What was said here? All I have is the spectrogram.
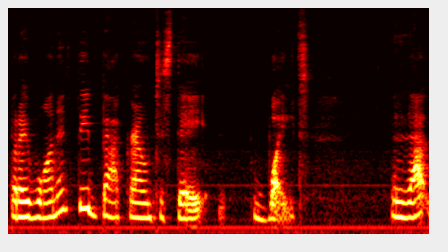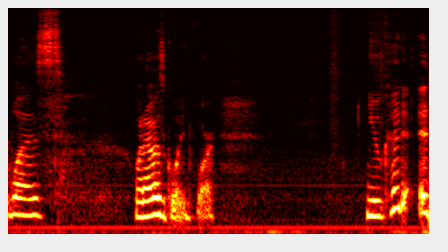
but I wanted the background to stay white. And that was what I was going for. You could uh,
